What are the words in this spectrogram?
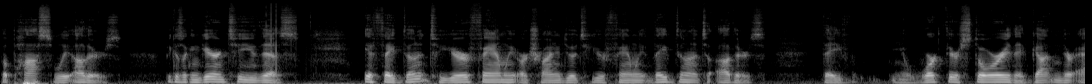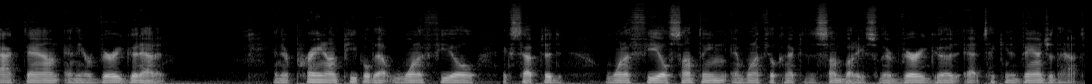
but possibly others. Because I can guarantee you this if they've done it to your family or trying to do it to your family, they've done it to others. They've you know worked their story, they've gotten their act down, and they are very good at it. And they're preying on people that want to feel accepted, want to feel something and want to feel connected to somebody. So they're very good at taking advantage of that.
